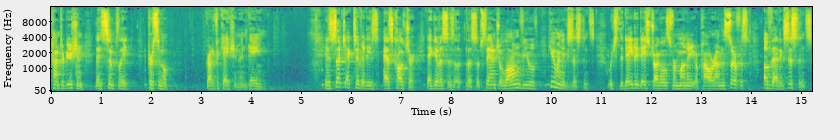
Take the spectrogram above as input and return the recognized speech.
contribution than simply personal gratification and gain. It is such activities as culture that give us the substantial long view of human existence, which the day to day struggles for money or power on the surface of that existence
